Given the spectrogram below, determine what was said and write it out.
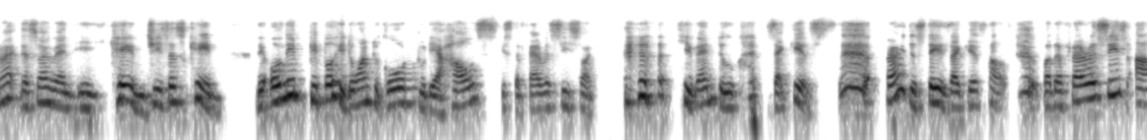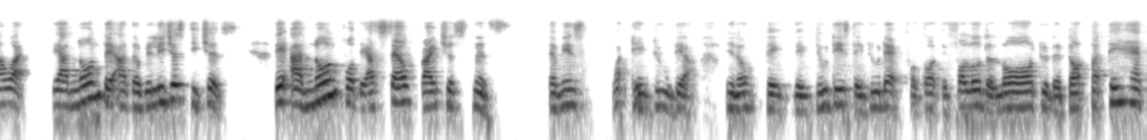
right? That's why when he came, Jesus came, the only people he don't want to go to their house is the Pharisees one. he went to Zacchaeus, right, to stay in Zacchaeus' house. But the Pharisees are what? They are known, they are the religious teachers. They are known for their self-righteousness. That means what they do there. You know, they, they do this, they do that for God. They follow the law to the dot, but they have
